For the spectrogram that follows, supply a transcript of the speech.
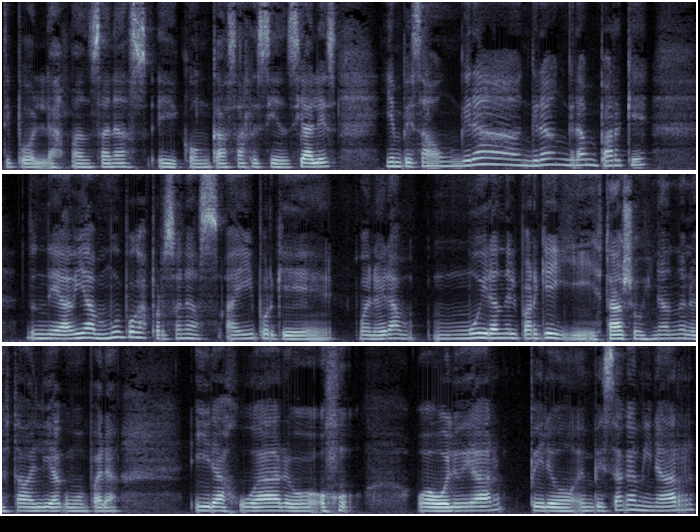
tipo las manzanas eh, con casas residenciales y empezaba un gran, gran, gran parque donde había muy pocas personas ahí porque, bueno, era muy grande el parque y estaba lloviznando, no estaba el día como para ir a jugar o, o a boludear, pero empecé a caminar,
